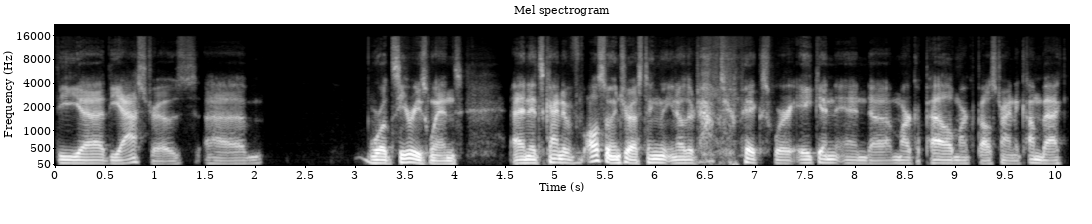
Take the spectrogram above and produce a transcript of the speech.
the uh, the Astros um, World Series wins. And it's kind of also interesting that you know their top two picks were Aiken and uh, Mark Appel. Mark Appel's trying to come back.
